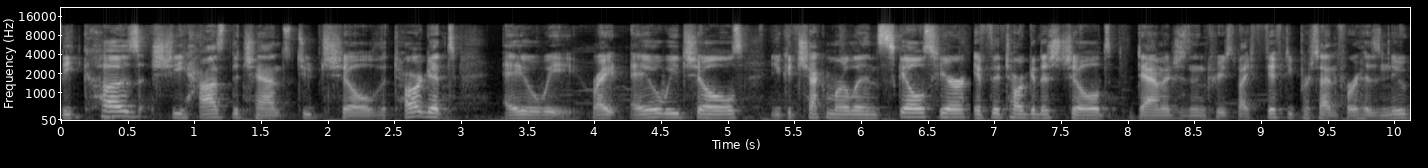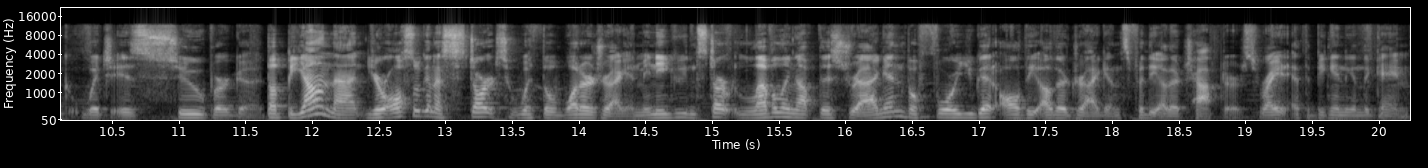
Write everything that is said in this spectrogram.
because she has the chance to chill the target AoE right? AoE chills. You could check Merlin's skills here. If the target is chilled damage is increased by 50% for his nuke which is super good. But beyond that you're also going to start with the water dragon meaning you can start leveling up this dragon before you get all the other dragons for the other chapters right at the beginning of the game.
